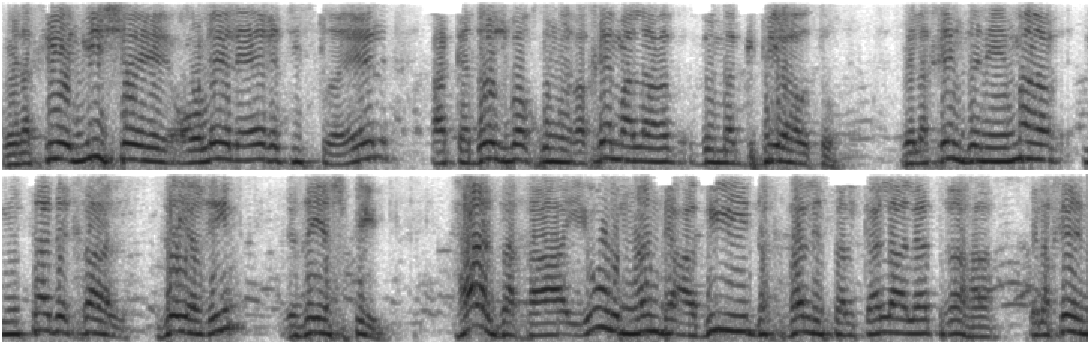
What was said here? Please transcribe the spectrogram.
ולכן מי שעולה לארץ ישראל, הקדוש ברוך הוא מרחם עליו ומגביה אותו. ולכן זה נאמר מצד אחד זה ירים וזה ישפיל. הזכה יהיו נן דעביד זכבה לסלקלה להתראה. ולכן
